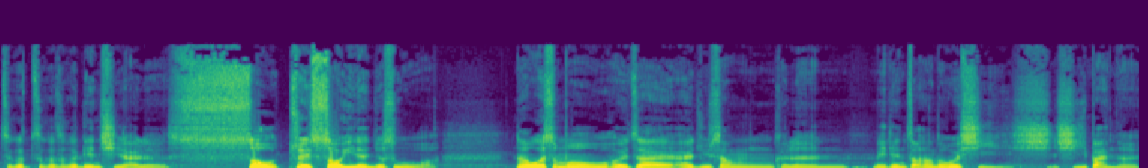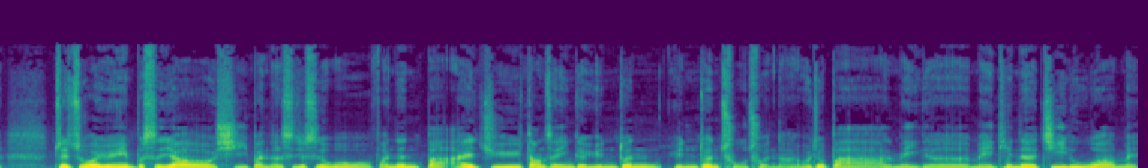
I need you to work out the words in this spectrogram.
这个这个这个练起来了，受最受益的人就是我。那为什么我会在 IG 上可能每天早上都会洗洗洗版呢？最主要原因不是要洗版而是，就是我反正把 IG 当成一个云端云端储存啊，我就把每个每天的记录啊，每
